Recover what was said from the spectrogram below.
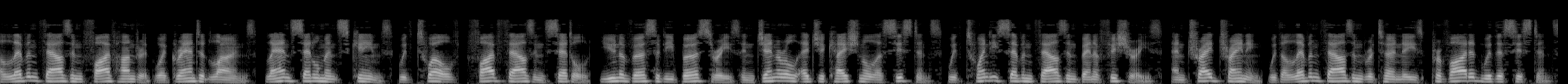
11,500 were granted loans, land settlement schemes with 12, 5,000 settled, university bursaries and general educational assistance with 27,000 beneficiaries, and trade training with 11,000 returnees provided with assistance assistance.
